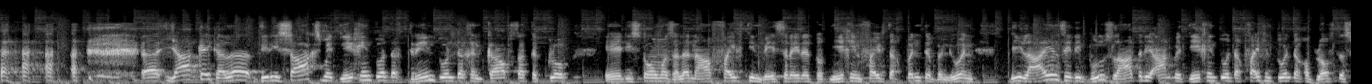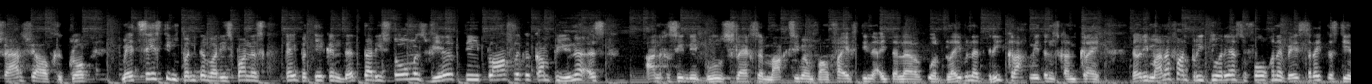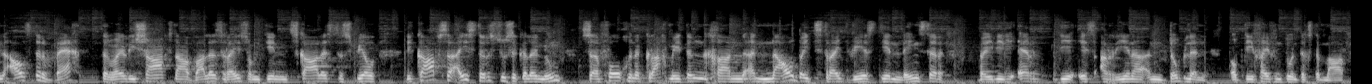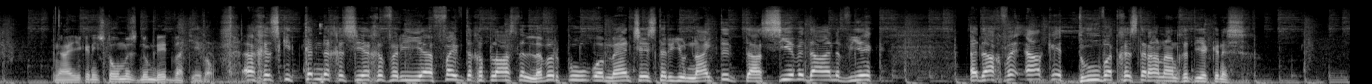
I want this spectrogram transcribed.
uh, ja, kyk, hulle die die Sharks met 29-23 in Kaapstad te klop, het die Stormers hulle na 15 wedstryde tot 59 punte beloon. Die Lions het die Bulls later die aand met 29-25 op Loftus Versveld geklop met 16 punte wat die span is. Kyk, beteken dit dat die Stormers weer die plaaslike kampioene is aangesien die Bulls slegs 'n maksimum van 15 uit hulle oorblywende 3 kragmetings kan kry. Nou die manne van Pretoria se volgende wedstryd is teen Ulster weg terwyl die Sharks na Wallis reis om teen Scarlets te speel. Die Kaapse Eisters, soos ek hulle noem, se volgende kragmeting gaan 'n naalbytstryd wees teen Leinster by die RDS Arena in Dublin op die 25ste Maart. Ja, jy kan die Stormers noem net wat jy wil. 'n Geskiedkundige sege vir die 5de geplaaste Liverpool oor Manchester United. Daar 7 dae in 'n week 'n dag vir elke doel wat gisteraan aangeteken is.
